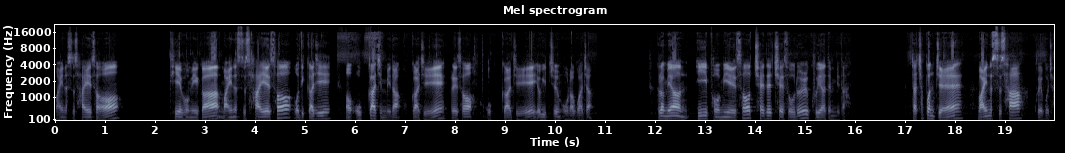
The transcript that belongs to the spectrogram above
마이너스 4에서 t의 범위가 마이너스 4에서 어디까지? 어, 5까지입니다. 5까지. 그래서 5까지 여기쯤 오라고 하자. 그러면 이 범위에서 최대 최소를 구해야 됩니다. 자, 첫 번째 마이너스 4 구해보자.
